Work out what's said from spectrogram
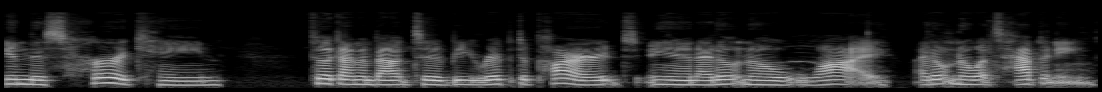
in this hurricane. I feel like I'm about to be ripped apart, and I don't know why. I don't know what's happening.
